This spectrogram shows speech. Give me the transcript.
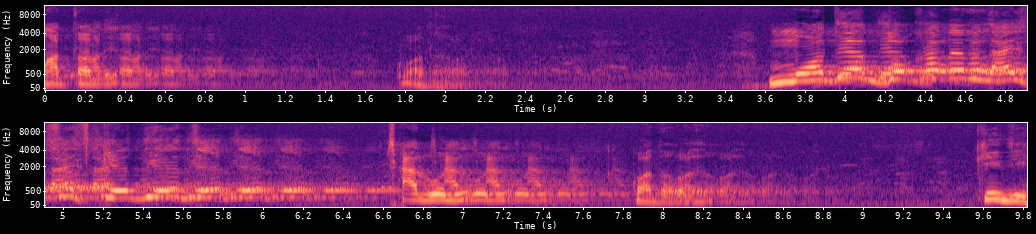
মাতালে। কথা মদের দোকানের লাইসেন্স কে দিয়েছে? ছাগল। কথা বলে কি জি?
